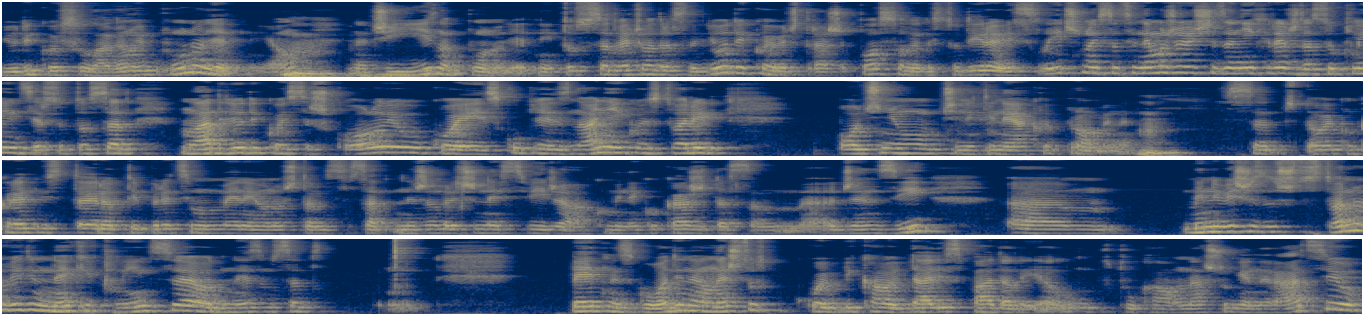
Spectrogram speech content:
ljudi koji su lagano i punoljetni, jel? Mhm. Znači i iznad punoljetni. To su sad već odrasli ljudi koji već traže posao ili studiraju i slično i sad se ne može više za njih reći da su klinci jer su to sad mladi ljudi koji se školuju, koji skupljaju znanje i koji u stvari počinju činiti nekakve promjene. Mhm. Sad, ovaj konkretni stereotip, recimo meni ono što mi se sad, ne želim reći ne sviđa ako mi neko kaže da sam eh, Gen Z, em, meni više zato što stvarno vidim neke klince od, ne znam sad, 15 godina ili nešto koji bi kao i dalje spadali jel, u tu kao našu generaciju, e,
